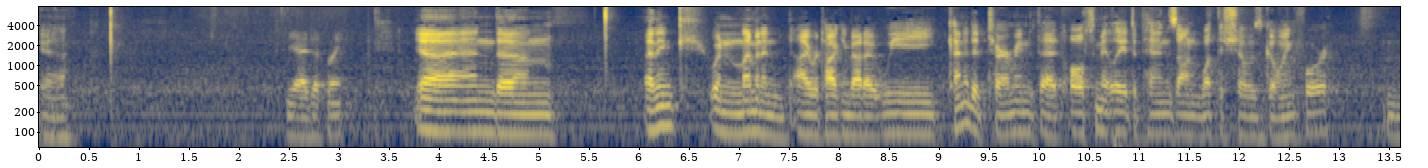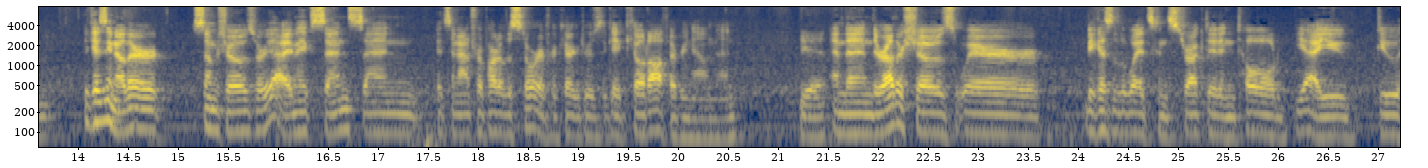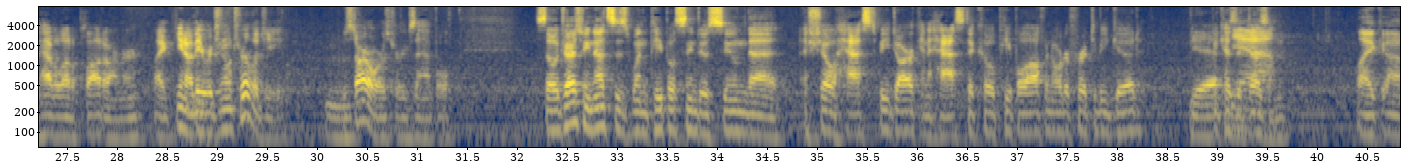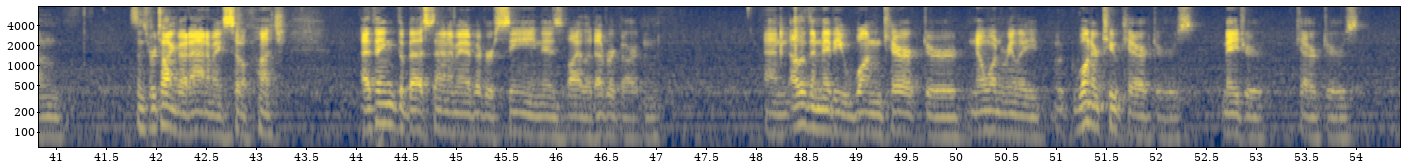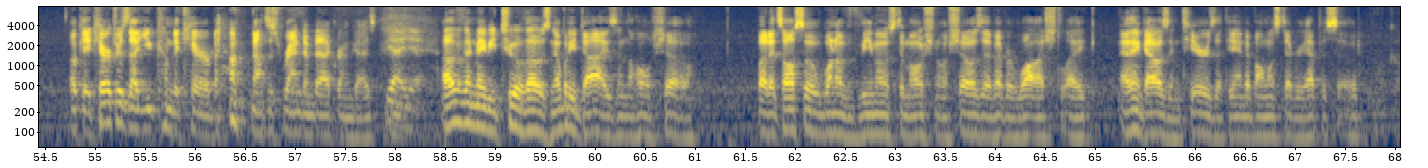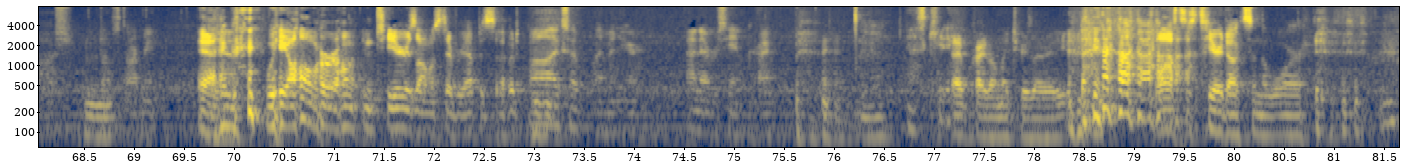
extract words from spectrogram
Yeah. Yeah, definitely. Yeah, and um, I think when Lemon and I were talking about it, we kind of determined that ultimately it depends on what the show is going for. Because, you know, there are some shows where, yeah, it makes sense and it's a natural part of the story for characters to get killed off every now and then. Yeah. And then there are other shows where, because of the way it's constructed and told, yeah, you do have a lot of plot armor. Like, you know, the original trilogy, Star Wars, for example. So what drives me nuts is when people seem to assume that a show has to be dark and has to kill people off in order for it to be good, Yeah. because it doesn't. Like, um, since we're talking about anime so much, I think the best anime I've ever seen is Violet Evergarden. And other than maybe one character, no one really, one or two characters, major characters. Okay, characters that you come to care about, not just random background guys. Yeah, yeah. Other than maybe two of those, nobody dies in the whole show. But it's also one of the most emotional shows I've ever watched. Like, I think I was in tears at the end of almost every episode. Oh gosh, mm-hmm. don't start me. Yeah, I think we all were in tears almost every episode. Well, except Lemon here. I never see him cry. yeah. Just kidding. I've cried all my tears already. Lost his tear ducts in the war,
